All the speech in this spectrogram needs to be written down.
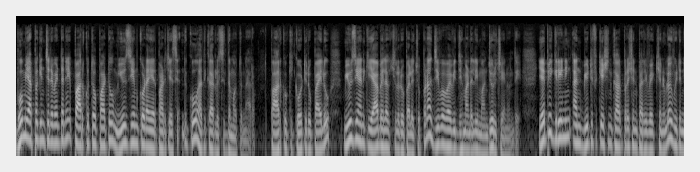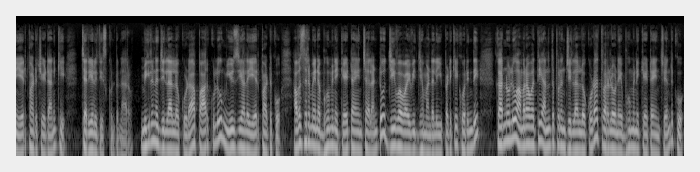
భూమి అప్పగించిన వెంటనే పార్కుతో పాటు మ్యూజియం కూడా ఏర్పాటు చేసేందుకు అధికారులు సిద్ధమవుతున్నారు. పార్కుకి కోటి రూపాయలు మ్యూజియానికి యాభై లక్షల రూపాయల చొప్పున జీవవైవిధ్య మండలి మంజూరు చేయనుంది. AP greening and beautification corporation పర్యవేక్షణలో వీటిని ఏర్పాటు చేయడానికి చర్యలు తీసుకుంటున్నారు. మిగిలిన జిల్లాల్లో కూడా పార్కులు మ్యూజియాల ఏర్పాటుకు అవసరమైన భూమిని కేటాయించాలంటూ జీవ వైవిధ్య మండలి ఇప్పటికే కోరింది. కర్నూలు అమరావతి అనంతపురం జిల్లాల్లో కూడా త్వరలోనే భూమిని కేటాయించేందుకు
